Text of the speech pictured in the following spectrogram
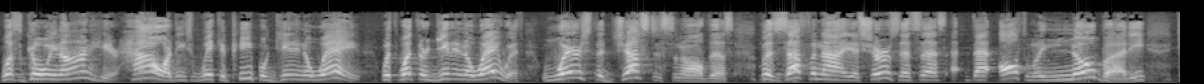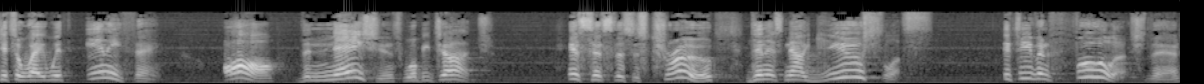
What's going on here? How are these wicked people getting away with what they're getting away with? Where's the justice in all this? But Zephaniah assures us that ultimately nobody gets away with anything. All the nations will be judged. And since this is true, then it's now useless. It's even foolish then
